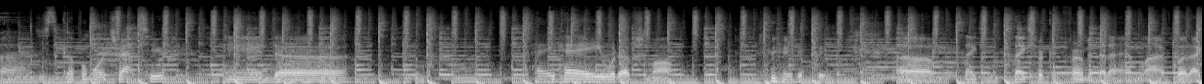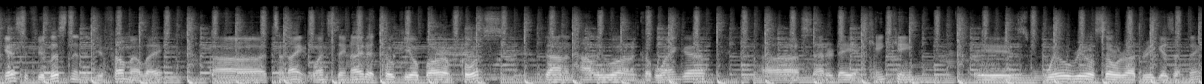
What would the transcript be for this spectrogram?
uh, just a couple more tracks here. And uh, hey, hey, what up, Shamal? Um, thanks, thanks for confirming that I am live. But I guess if you're listening and you're from LA, uh, tonight, Wednesday night at Tokyo Bar, of course, down in Hollywood on Cahuenga. Uh, Saturday at King King is Will Real Soul Rodriguez, I think.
